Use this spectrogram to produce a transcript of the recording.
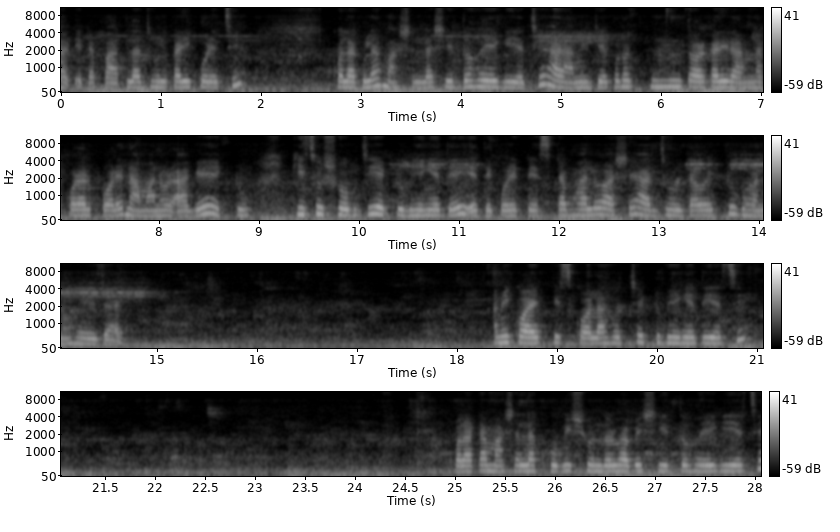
আর এটা পাতলা ঝোলকারি করেছি। কলাগুলা মাসাল্লা সিদ্ধ হয়ে গিয়েছে। আর আমি যে কোনো তরকারি রান্না করার পরে নামানোর আগে একটু কিছু সবজি একটু ভেঙে দেই, এতে করে টেস্টটা ভালো আসে আর ঝোলটাও একটু ঘন হয়ে যায়। আমি কয়েক পিস কলা হচ্ছে একটু ভেঙে দিয়েছি। কলাটা মাসাল্লা খুবই সুন্দরভাবে সিদ্ধ হয়ে গিয়েছে।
